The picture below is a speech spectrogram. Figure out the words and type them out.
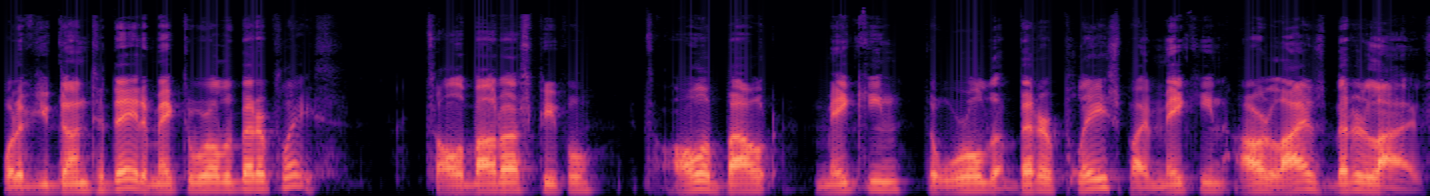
What have you done today to make the world a better place? It's all about us, people. It's all about making the world a better place by making our lives better lives.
